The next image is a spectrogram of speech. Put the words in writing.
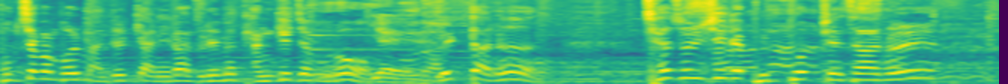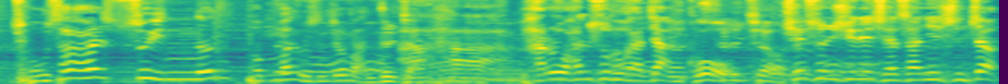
복잡한 법을 만들 게 아니라 그러면 단계적으로 예. 일단은 최순실의 불법 재산을 조사할 수 있는 법만 우선적으로 만들자. 아하 바로 한 수로 가지 않고 그렇죠. 최순실의 재산이 진짜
